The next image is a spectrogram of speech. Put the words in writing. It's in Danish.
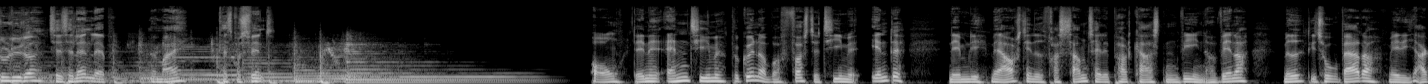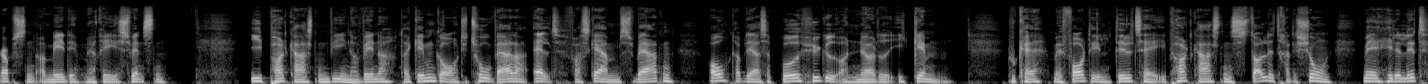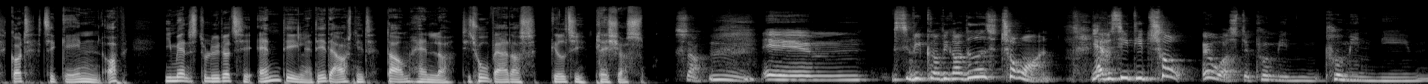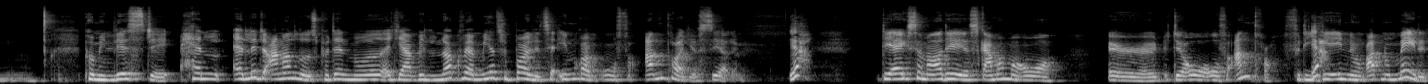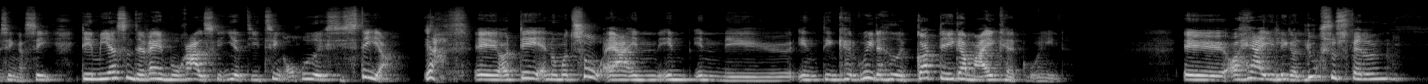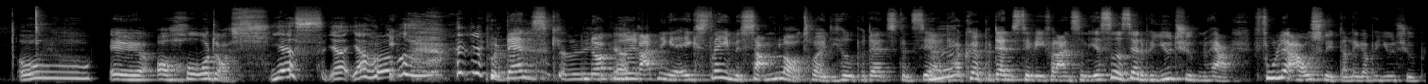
Du lytter til Talentlab med mig, Kasper Svendt. Og denne anden time begynder, hvor første time endte, nemlig med afsnittet fra samtale-podcasten Vin og Venner med de to værter, Mette Jacobsen og Mette Marie Svensen. I podcasten Vin og Venner, der gennemgår de to værter alt fra skærmens verden, og der bliver altså både hygget og nørdet igennem. Du kan med fordel deltage i podcastens stolte tradition med at hælde lidt godt til ganen op, imens du lytter til anden del af dette afsnit, der omhandler de to værters guilty pleasures. Så, mm. øhm, så vi, går, vi går videre til toeren. Ja. Jeg vil sige, de to øverste på min, på min, øhm, på min liste han er lidt anderledes på den måde, at jeg vil nok være mere tilbøjelig til at indrømme over for andre, at jeg ser dem. Ja. Det er ikke så meget det, jeg skammer mig over, øh, det over, over for andre, fordi ja. det er egentlig nogle ret normale ting at se. Det er mere sådan det rent moralske i, at de ting overhovedet eksisterer. Ja. Øh, og det er nummer to er en, en, en, øh, en, det er en kategori, der hedder godt det ikke er mig-kategorien. Øh, og her i ligger luksusfælden. Oh. Øh, og Hoarders. Yes, jeg, jeg håbede. på dansk nok noget i retning af ekstreme samlere, tror jeg de hed på dansk, den serie. Mm. Det har kørt på dansk tv for lang tid Jeg sidder og ser det på YouTube nu her. Fulde afsnit, der ligger på YouTube.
